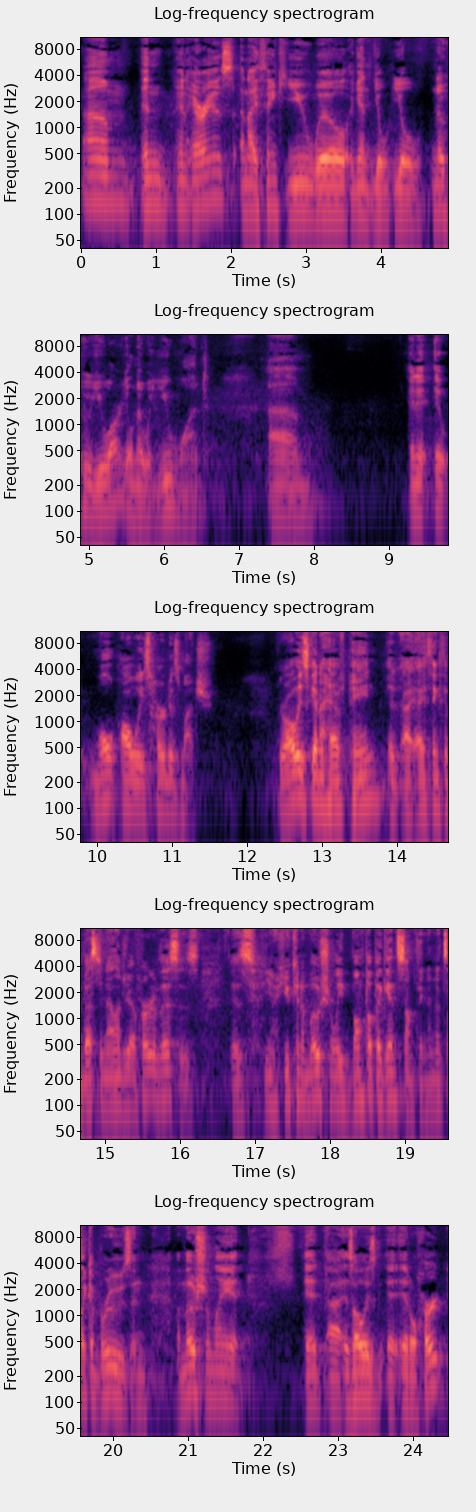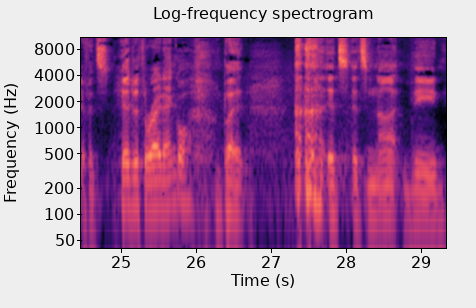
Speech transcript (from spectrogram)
um, in in areas, and I think you will. Again, you'll you'll know who you are. You'll know what you want, um, and it it won't always hurt as much. You're always going to have pain. It, I, I think the best analogy I've heard of this is is you know you can emotionally bump up against something, and it's like a bruise, and emotionally it it uh, is always it, will hurt if it's hit at the right angle, but it's it's not the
